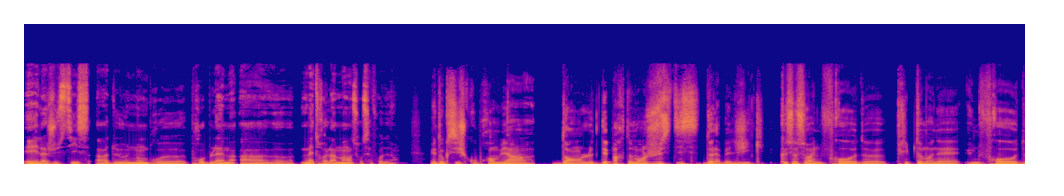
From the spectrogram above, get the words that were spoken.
Et la justice a de nombreux problèmes à euh, mettre la main sur ces fraudeurs. Et donc, si je comprends bien, dans le département justice de la Belgique, que ce soit une fraude crypto-monnaie, une fraude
